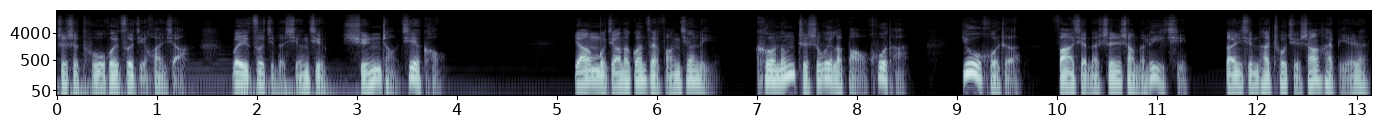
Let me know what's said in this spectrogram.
只是涂辉自己幻想，为自己的行径寻找借口。养母将他关在房间里，可能只是为了保护他，又或者发现他身上的戾气，担心他出去伤害别人。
